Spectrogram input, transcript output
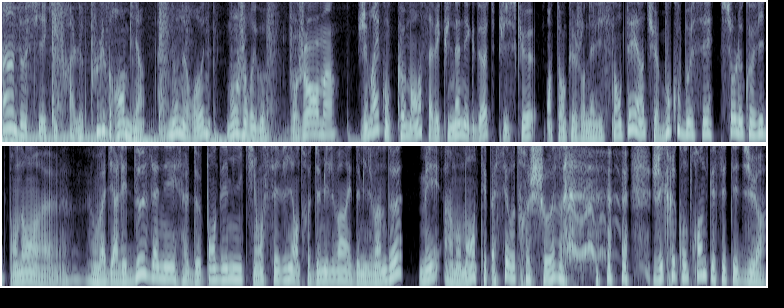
un dossier qui fera le plus grand bien à nos neurones. Bonjour Hugo. Bonjour Romain. J'aimerais qu'on commence avec une anecdote, puisque en tant que journaliste santé, hein, tu as beaucoup bossé sur le Covid pendant, euh, on va dire, les deux années de pandémie qui ont sévi entre 2020 et 2022. Mais à un moment, t'es passé à autre chose. J'ai cru comprendre que c'était dur.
